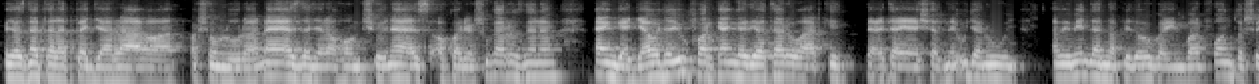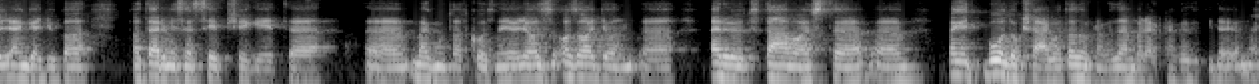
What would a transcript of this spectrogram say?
hogy az ne telepedjen rá a, a somlóra, ne ez legyen a hangsúly, ne ez akarja sugározni, hanem engedje, hogy a lyukfark engedi a teroárt kiteljesedni, ugyanúgy, ami mindennapi dolgainkban fontos, hogy engedjük a, a természet szépségét megmutatkozni, hogy az, az adjon erőt, támaszt, meg egy boldogságot azoknak az embereknek, akik ide jönnek.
